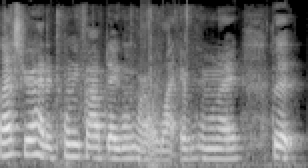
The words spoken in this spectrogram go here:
last year I had a 25 day one where I would light everything one day, but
